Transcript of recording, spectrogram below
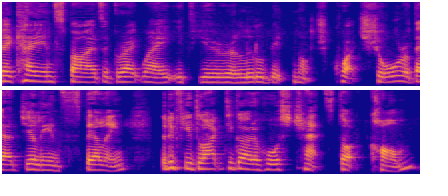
JK Inspired is a great way if you're a little bit not quite sure about Jillian's spelling. But if you'd like to go to horsechats.com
